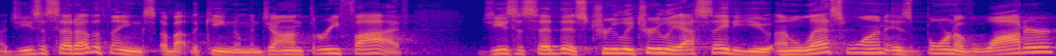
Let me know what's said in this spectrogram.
Uh, Jesus said other things about the kingdom in John 3 5. Jesus said this Truly, truly, I say to you, unless one is born of water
